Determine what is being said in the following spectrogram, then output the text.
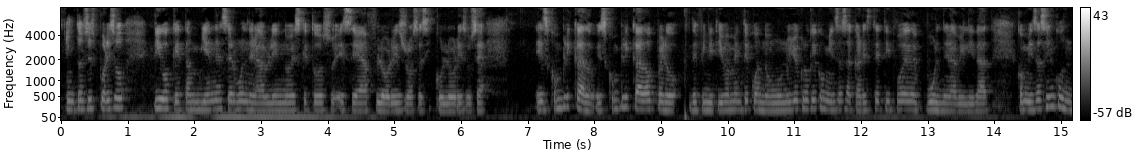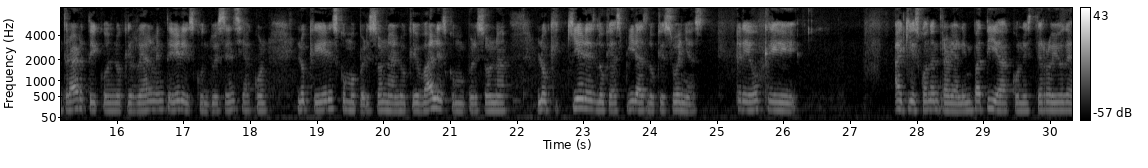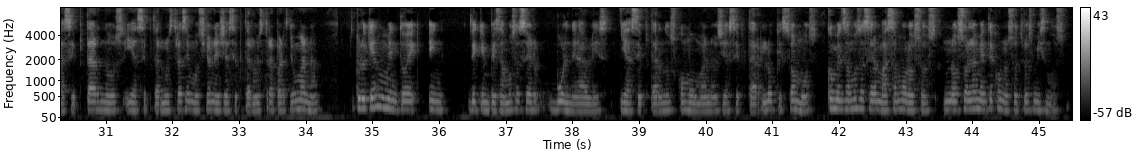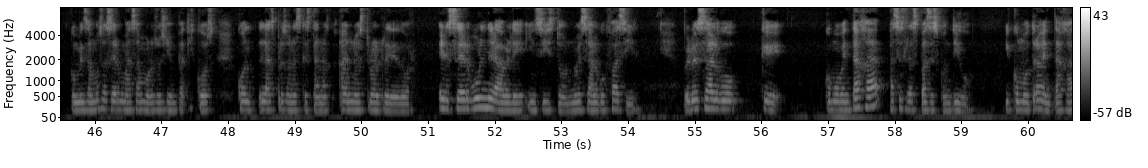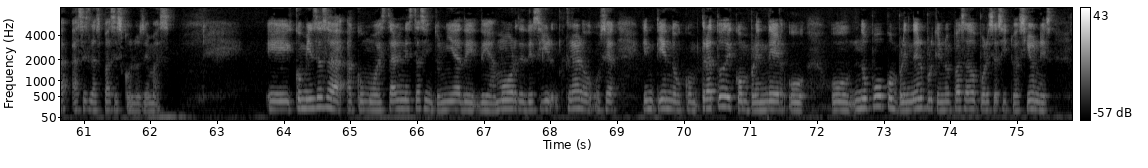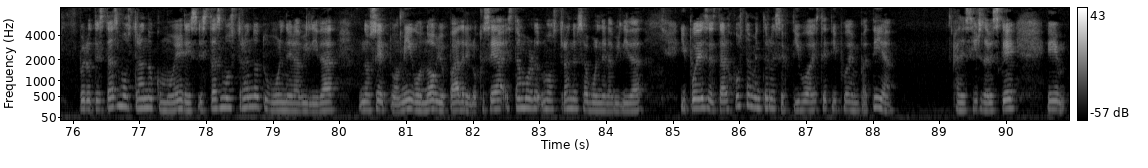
Entonces, por eso digo que también el ser vulnerable no es que todo sea flores, rosas y colores, o sea, es complicado, es complicado, pero definitivamente cuando uno yo creo que comienza a sacar este tipo de vulnerabilidad, comienzas a encontrarte con lo que realmente eres, con tu esencia, con lo que eres como persona, lo que vales como persona, lo que quieres, lo que aspiras, lo que sueñas. Creo que aquí es cuando entraría la empatía con este rollo de aceptarnos y aceptar nuestras emociones y aceptar nuestra parte humana. Creo que al momento en de que empezamos a ser vulnerables y a aceptarnos como humanos y aceptar lo que somos, comenzamos a ser más amorosos, no solamente con nosotros mismos, comenzamos a ser más amorosos y empáticos con las personas que están a nuestro alrededor. El ser vulnerable, insisto, no es algo fácil, pero es algo que como ventaja haces las paces contigo y como otra ventaja haces las paces con los demás. Eh, comienzas a, a, como estar en esta sintonía de, de, amor, de decir, claro, o sea, entiendo, trato de comprender o, o no puedo comprender porque no he pasado por esas situaciones, pero te estás mostrando como eres, estás mostrando tu vulnerabilidad, no sé, tu amigo, novio, padre, lo que sea, está mostrando esa vulnerabilidad y puedes estar justamente receptivo a este tipo de empatía, a decir, ¿sabes qué? Eh,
